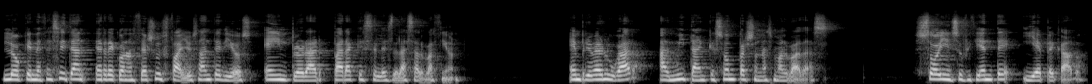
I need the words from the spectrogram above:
Lo que necesitan es reconocer sus fallos ante Dios e implorar para que se les dé la salvación. En primer lugar, admitan que son personas malvadas. Soy insuficiente y he pecado.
